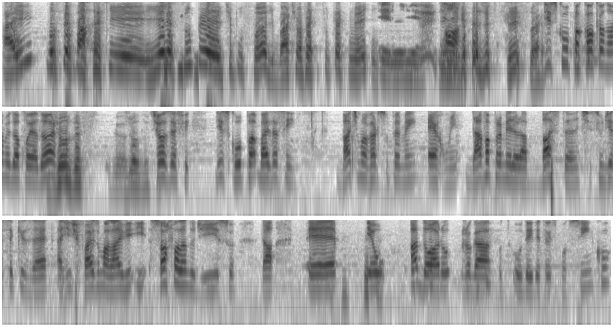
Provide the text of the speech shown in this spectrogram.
Aí você fala que. E ele é super, tipo, fã de Batman vs Superman. Ele. E Ó. Liga da Justiça. Desculpa, qual que é o nome do apoiador? Joseph. Joseph. Joseph, desculpa, mas assim, Batman vs Superman é ruim, dava pra melhorar bastante. Se um dia você quiser, a gente faz uma live e só falando disso, tá? É, eu adoro jogar o D&D 3.5,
